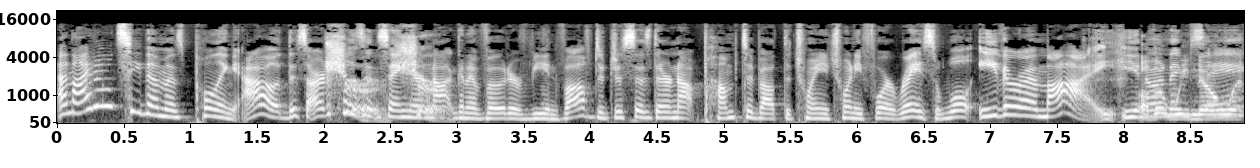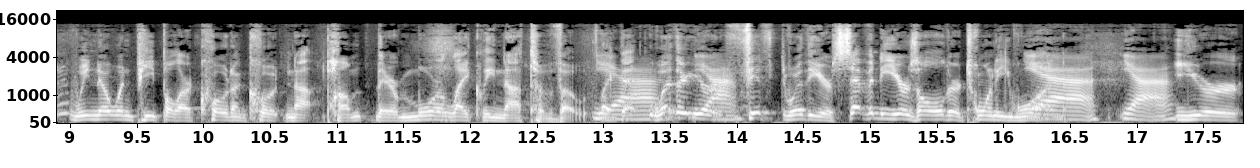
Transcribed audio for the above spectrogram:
And I don't see them as pulling out. This article Sure, isn't saying sure. they're not going to vote or be involved. It just says they're not pumped about the 2024 race. Well, either am I. You know although what we I'm know saying? when we know when people are quote unquote not pumped, they're more likely not to vote. Like Yeah, that, whether you're yeah. 50, whether you're 70 years old or 21. yeah. Yeah. you're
